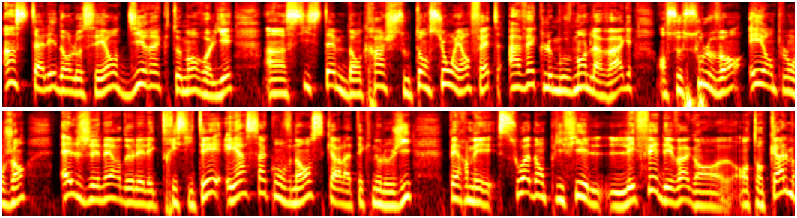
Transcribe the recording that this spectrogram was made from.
installée dans l'océan, directement reliée à un système d'ancrage sous tension et en fait, avec le mouvement de la vague, en se soulevant et en plongeant, elle génère de l'électricité et à sa convenance, car la technologie permet soit d'amplifier l'effet des vagues en temps calme,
